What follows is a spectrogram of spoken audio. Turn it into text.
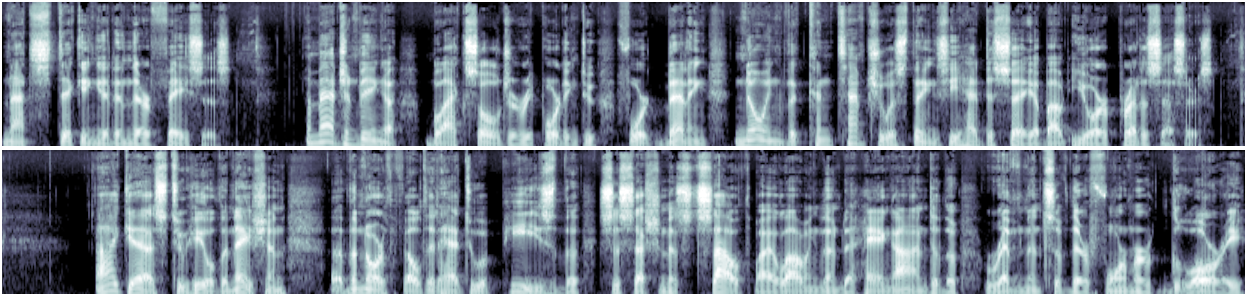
not sticking it in their faces. Imagine being a black soldier reporting to Fort Benning, knowing the contemptuous things he had to say about your predecessors. I guess to heal the nation, Uh, the North felt it had to appease the secessionist South by allowing them to hang on to the remnants of their former glory.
